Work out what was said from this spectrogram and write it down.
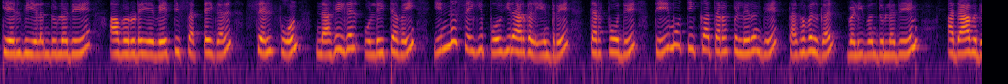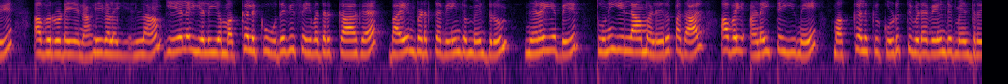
கேள்வி எழுந்துள்ளது. அவருடைய வேட்டி சட்டைகள் செல்போன் நகைகள் உள்ளிட்டவை என்ன செய்ய போகிறார்கள் என்று தற்போது தேமுதிக தரப்பிலிருந்து தகவல்கள் வெளிவந்துள்ளது. அதாவது அவருடைய நகைகளை எல்லாம் ஏழை எளிய மக்களுக்கு உதவி செய்வதற்காக பயன்படுத்த வேண்டும் என்றும் நிறைய பேர் துணி இல்லாமல் இருப்பதால் அவை அனைத்தையுமே மக்களுக்கு கொடுத்து விட வேண்டும் என்று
